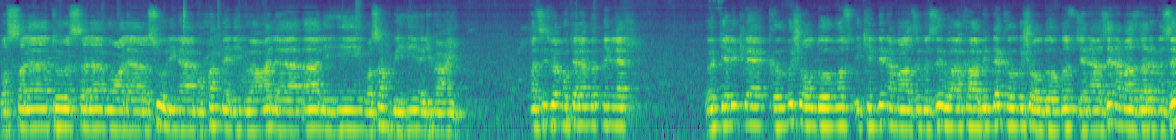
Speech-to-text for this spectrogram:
Vessalatu vesselamu ala Resulina Muhammedin ve ala alihi ve sahbihi ecmaîn. Aziz ve muhterem müminler, öncelikle kılmış olduğumuz ikindi namazımızı ve akabinde kılmış olduğumuz cenaze namazlarımızı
